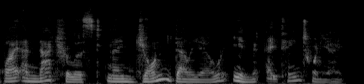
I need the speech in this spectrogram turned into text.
by a naturalist named John Dalyell in 1828.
